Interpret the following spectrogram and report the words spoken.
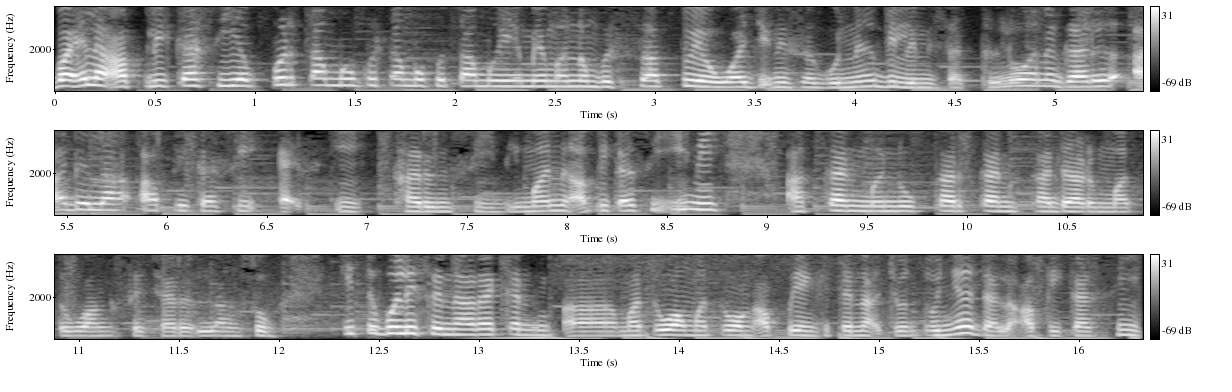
Baiklah, aplikasi yang pertama-pertama-pertama yang memang nombor satu yang wajib Nisa guna bila Nisa keluar negara adalah aplikasi XE Currency di mana aplikasi ini akan menukarkan kadar mata wang secara langsung. Kita boleh senaraikan uh, mata wang-mata wang apa yang kita nak. Contohnya dalam aplikasi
